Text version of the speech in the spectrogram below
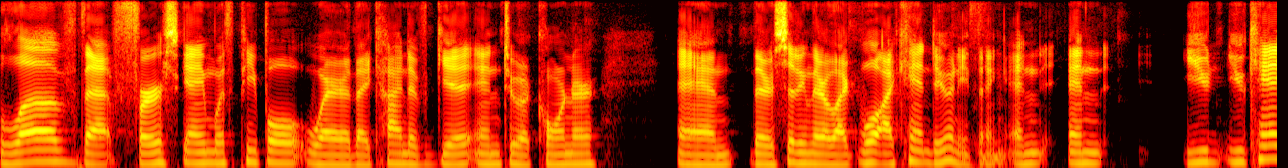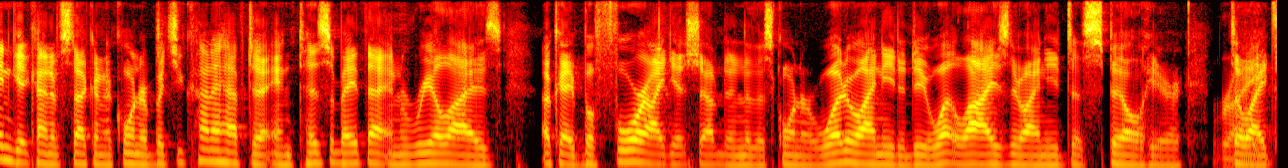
love that first game with people where they kind of get into a corner and they're sitting there like, well, I can't do anything, and and you you can get kind of stuck in a corner, but you kind of have to anticipate that and realize, okay, before I get shoved into this corner, what do I need to do? What lies do I need to spill here to like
